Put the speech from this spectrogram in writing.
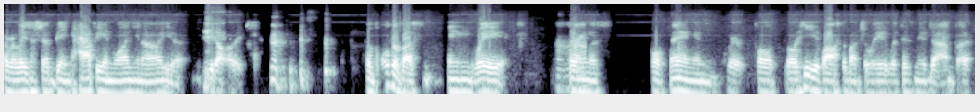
a relationship, being happy in one. You know, you you don't really. so both of us gained weight Uh-huh. during this whole thing, and we're both. Well, he lost a bunch of weight with his new job, but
